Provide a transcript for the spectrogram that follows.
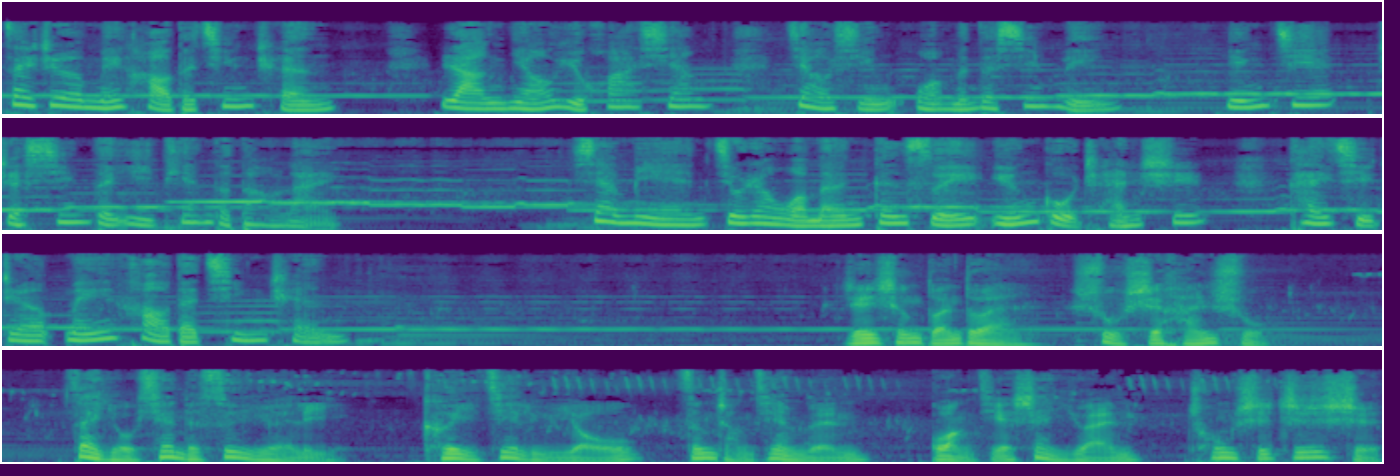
在这美好的清晨，让鸟语花香叫醒我们的心灵，迎接这新的一天的到来。下面就让我们跟随云谷禅师，开启这美好的清晨。人生短短数十寒暑，在有限的岁月里，可以借旅游增长见闻，广结善缘，充实知识，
